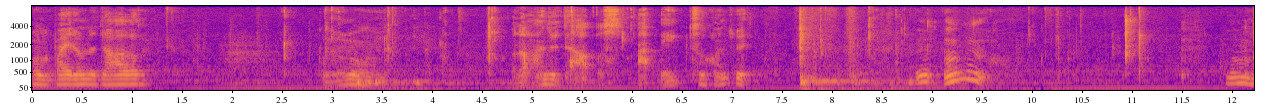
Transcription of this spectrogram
On the bite on the dollar. Mm. A hundred dollars. I ate two hundred. Mm mm. Mm.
